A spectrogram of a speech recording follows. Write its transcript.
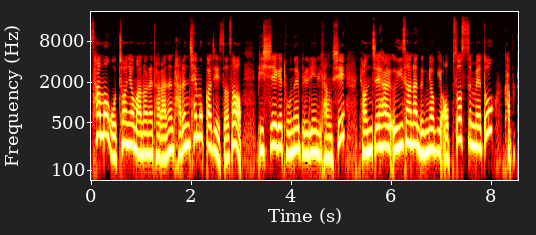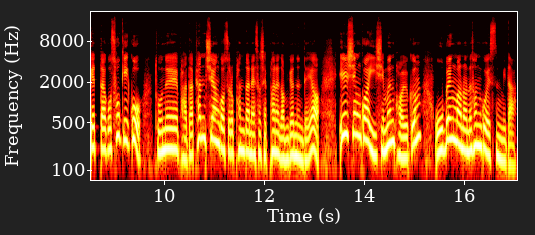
3억 5천여만 원에 달하는 다른 채무까지 있어서 B씨에게 돈을 빌릴 당시 변제할 의사나 능력이 없었음에도 갚겠다고 속이고 돈을 받아 편취한 것으로 판단해서 재판에 넘겼는데요. 1심과 2심은 벌금 500만 원을 선고했습니다.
